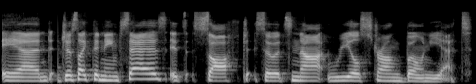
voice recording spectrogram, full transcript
And just like the name says, it's soft, so it's not real strong bone yet.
